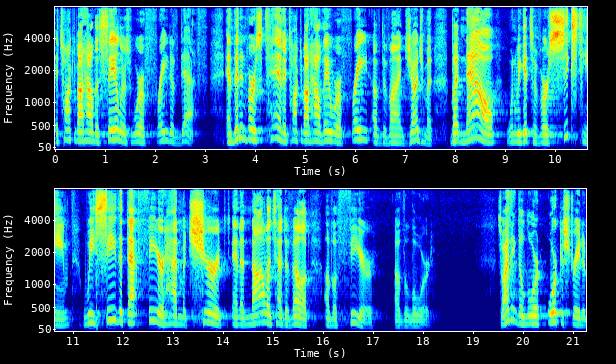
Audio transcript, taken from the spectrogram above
it talked about how the sailors were afraid of death. And then in verse 10, it talked about how they were afraid of divine judgment. But now, when we get to verse 16, we see that that fear had matured and a knowledge had developed of a fear of the Lord. So I think the Lord orchestrated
